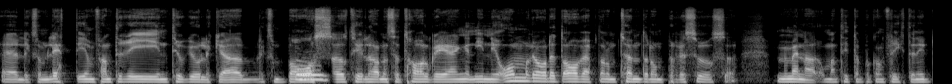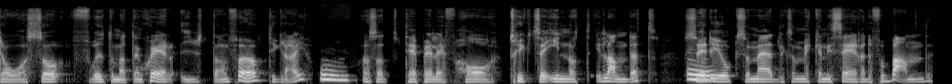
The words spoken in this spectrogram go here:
liksom lätt infanterin, tog olika liksom, baser, mm. tillhörde centralregeringen in i området, avväpnade dem, tömde dem på resurser. Men jag menar, om man tittar på konflikten idag så, förutom att den sker utanför Tigray, mm. alltså att TPLF har tryckt sig inåt i landet, så mm. är det också med liksom, mekaniserade förband.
